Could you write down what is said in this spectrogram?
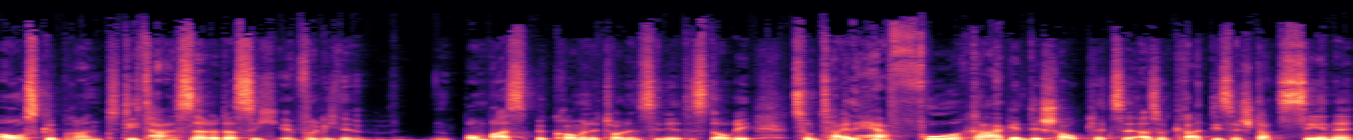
ausgebrannt. Die Tatsache, dass ich wirklich eine Bombast bekomme, eine toll inszenierte Story, zum Teil hervorragende Schauplätze. Also gerade diese Stadtszene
